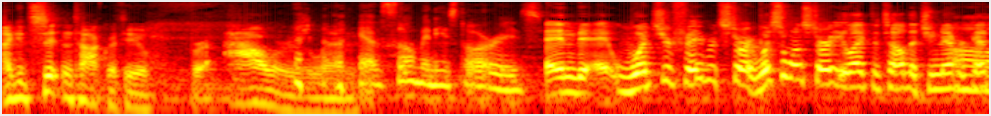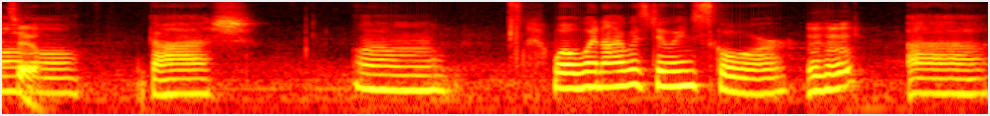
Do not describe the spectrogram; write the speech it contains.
I could sit and talk with you for hours, Lynn. I have so many stories. And uh, what's your favorite story? What's the one story you like to tell that you never get to? Oh, gosh. Um, well, when I was doing score, Mm-hmm. uh,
